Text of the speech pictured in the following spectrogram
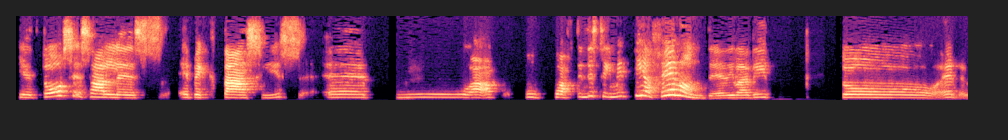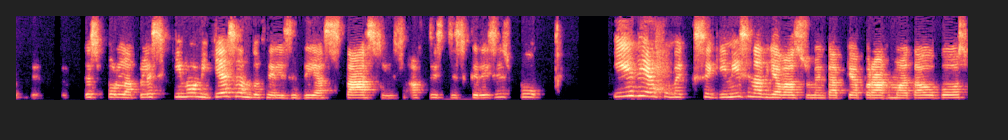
και τόσες άλλες επεκτάσεις ε, που, που, που αυτή τη στιγμή διαφαίνονται. Δηλαδή, το, ε, τις πολλαπλές κοινωνικές, αν το θέλεις, διαστάσεις αυτής της κρίσης, που ήδη έχουμε ξεκινήσει να διαβάζουμε κάποια πράγματα, όπως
